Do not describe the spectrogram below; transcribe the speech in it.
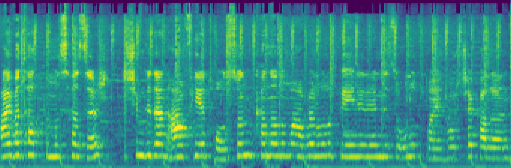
Ayva tatlımız hazır. Şimdiden afiyet olsun. Kanalıma abone olup beğenilerinizi unutmayın. Hoşçakalın.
